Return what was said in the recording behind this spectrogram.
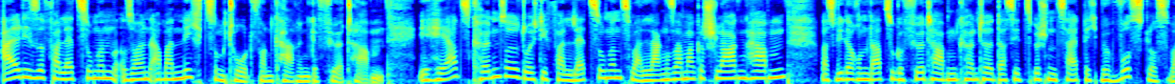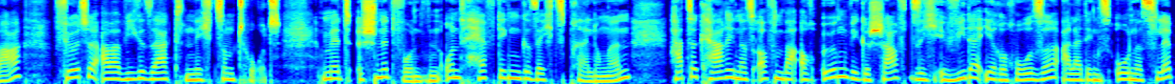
All diese Verletzungen sollen aber nicht zum Tod von Karin geführt haben. Ihr Herz könnte durch die Verletzungen zwar langsamer geschlagen haben, was wiederum dazu geführt haben könnte, dass sie zwischenzeitlich bewusstlos war, führte aber wie gesagt nicht zum Tod. Mit Schnittwunden und heftigen Gesichtsprellungen hatte Karin es offenbar auch irgendwie geschafft, sich wieder ihre Hose, allerdings ohne Slip,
